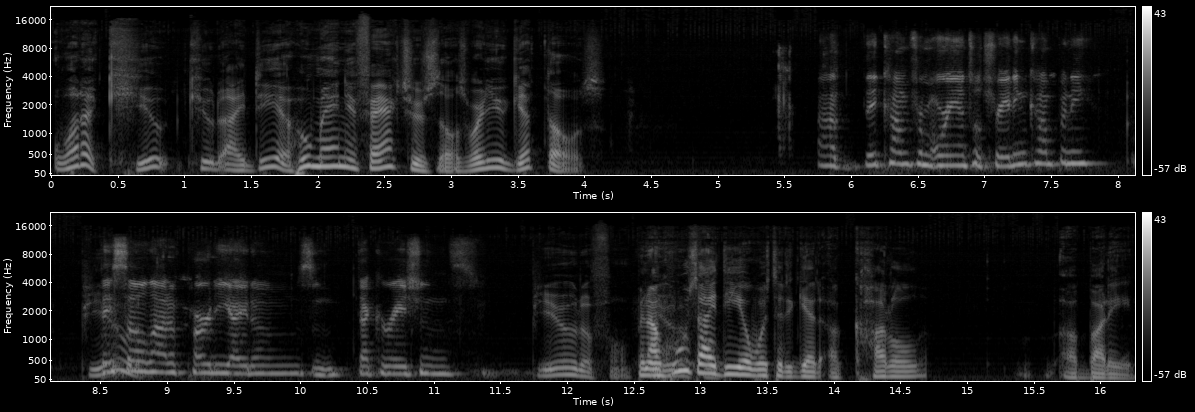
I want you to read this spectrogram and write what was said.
what a cute, cute idea. Who manufactures those? Where do you get those? uh, they come from oriental trading company they sell a lot of party items and decorations Beautiful. But now, whose idea was it to get a cuddle uh, buddy?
